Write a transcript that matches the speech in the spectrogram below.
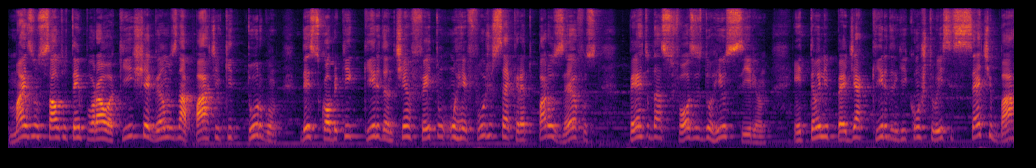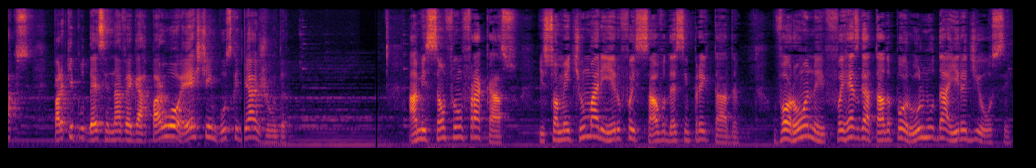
Mais um salto temporal aqui e chegamos na parte em que Turgon descobre que Círdan tinha feito um refúgio secreto para os Elfos perto das fozes do rio Sirion. Então ele pede a Círdan que construísse sete barcos para que pudessem navegar para o oeste em busca de ajuda. A missão foi um fracasso, e somente um marinheiro foi salvo dessa empreitada. Vorone foi resgatado por Ulmo da ira de Osse.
